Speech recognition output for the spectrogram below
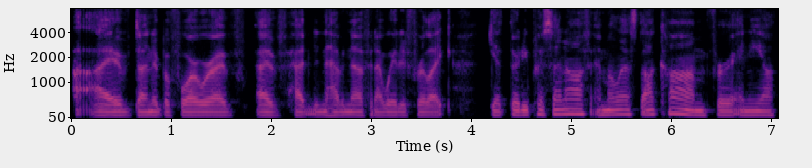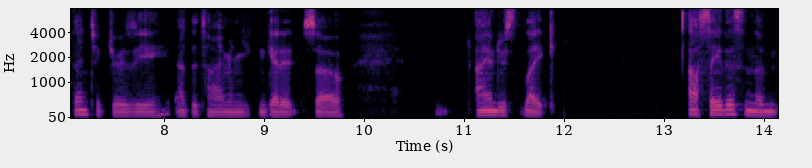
I've done it before where I've I've had didn't have enough and I waited for like get 30% off MLS.com for any authentic jersey at the time and you can get it. So I understand like I'll say this in the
